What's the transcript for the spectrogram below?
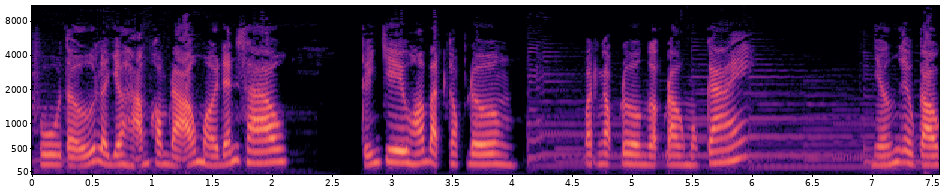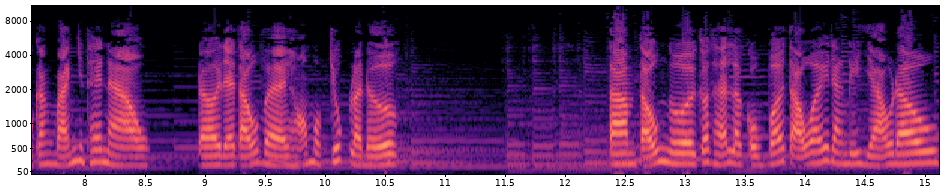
Phu tử là do hãm không đảo mời đến sao? Triển chiêu hỏi Bạch Ngọc Đường. Bạch Ngọc Đường gật đầu một cái. Những yêu cầu căn bản như thế nào? Đợi đại tẩu về hỏi một chút là được. Tam tẩu người có thể là cùng với tẩu ấy đang đi dạo đâu.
